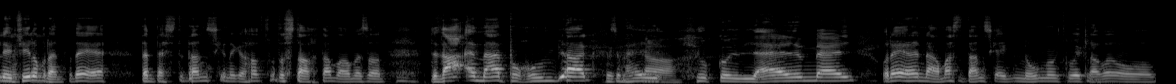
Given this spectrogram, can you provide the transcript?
Lydfiler på den, for det er den beste dansken jeg har hørt. For da starta han bare med sånn Det var en mann på Rumbjerg som het Ja. sjokolademann. Og det er den nærmeste dansk jeg noen gang tror jeg klarer å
